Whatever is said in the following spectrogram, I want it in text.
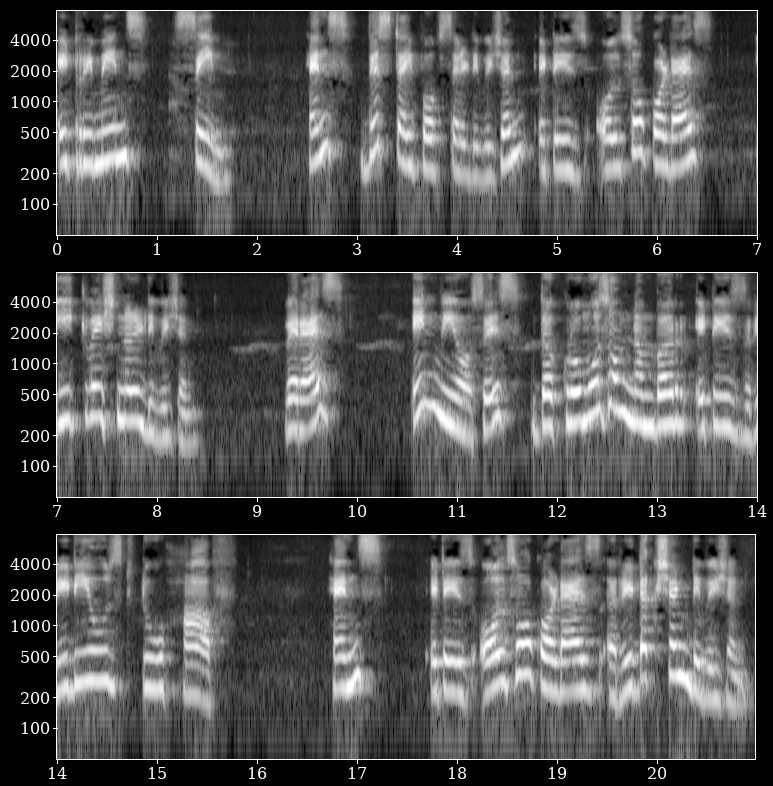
it remains same. Hence this type of cell division it is also called as equational division. Whereas in meiosis the chromosome number it is reduced to half. Hence it is also called as reduction division.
